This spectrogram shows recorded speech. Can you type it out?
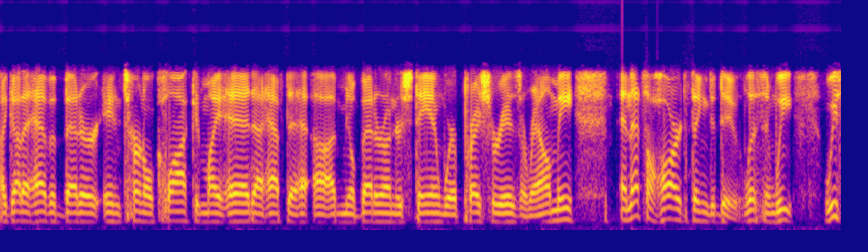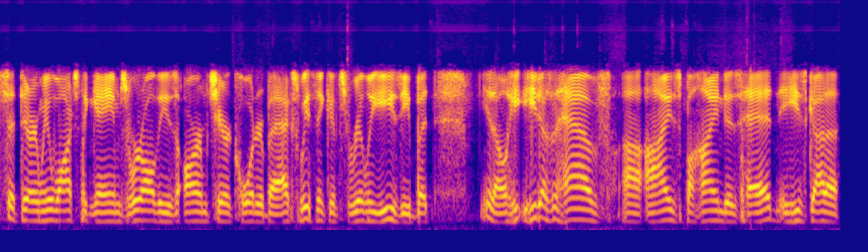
I got to have a better internal clock in my head. I have to, uh, you know, better understand where pressure is around me, and that's a hard thing to do. Listen, we we sit there and we watch the games. We're all these armchair quarterbacks. We think it's really easy, but you know, he he doesn't have uh, eyes behind his head. He's got to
